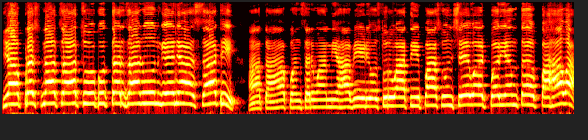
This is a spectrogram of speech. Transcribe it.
या प्रश्नाचं अचूक उत्तर जाणून घेण्यासाठी आता आपण सर्वांनी हा व्हिडिओ सुरुवातीपासून शेवटपर्यंत पहावा.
